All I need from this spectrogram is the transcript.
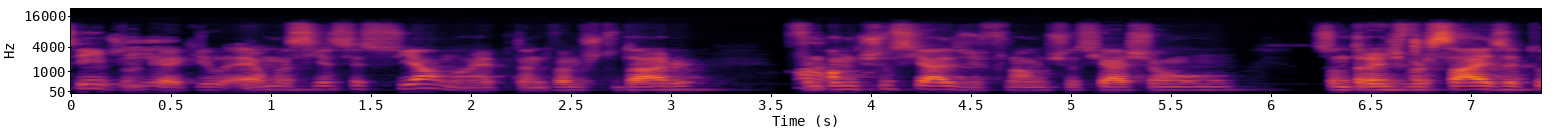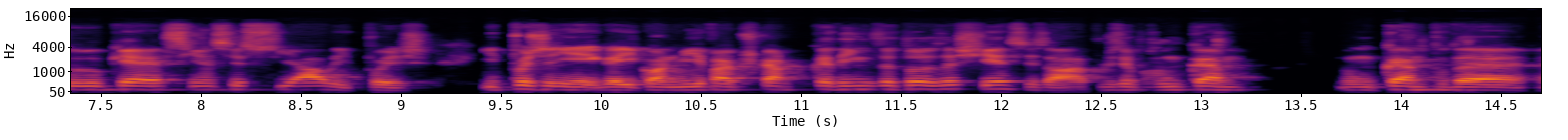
Sim, porque aquilo é uma ciência social, não é? Portanto, vamos estudar fenómenos sociais. E os fenómenos sociais são, são transversais a tudo o que é ciência social e depois, e depois a economia vai buscar bocadinhos a todas as ciências. Há, por exemplo, um campo, um campo da,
